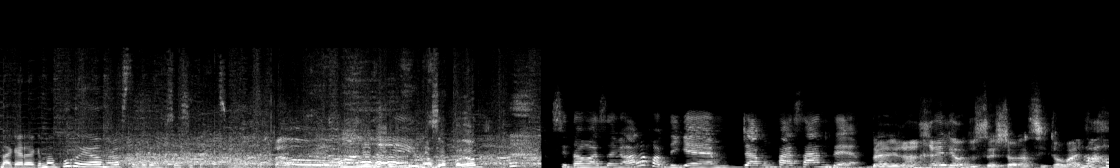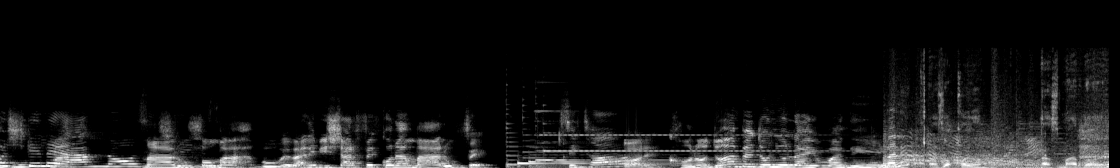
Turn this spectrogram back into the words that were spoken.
مگر اگه من بگویم راست بگم بسیار سیتا قسمی از آقایان؟ سیتا قاسمی. آره خب دیگه جوون پسنده. دقیقا خیلی ها دوستش دارن سیتا ولی محبوب معروف و محبوبه. ولی بیشتر فکر کنم معروفه. سیتا؟ آره. کانادا هم به دنیا نیومدی. بله. از آقایان؟ از مردای؟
